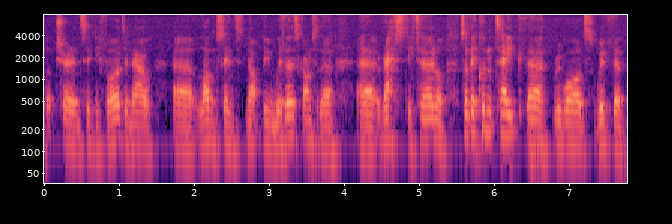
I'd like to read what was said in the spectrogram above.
Butcher and Sydney Ford, are now uh, long since not been with us, gone to the uh, rest eternal. So they couldn't take the rewards with them.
